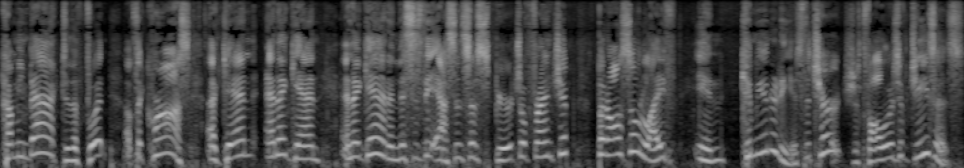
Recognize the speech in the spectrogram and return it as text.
coming back to the foot of the cross again and again and again. And this is the essence of spiritual friendship, but also life in community as the church, as followers of Jesus.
